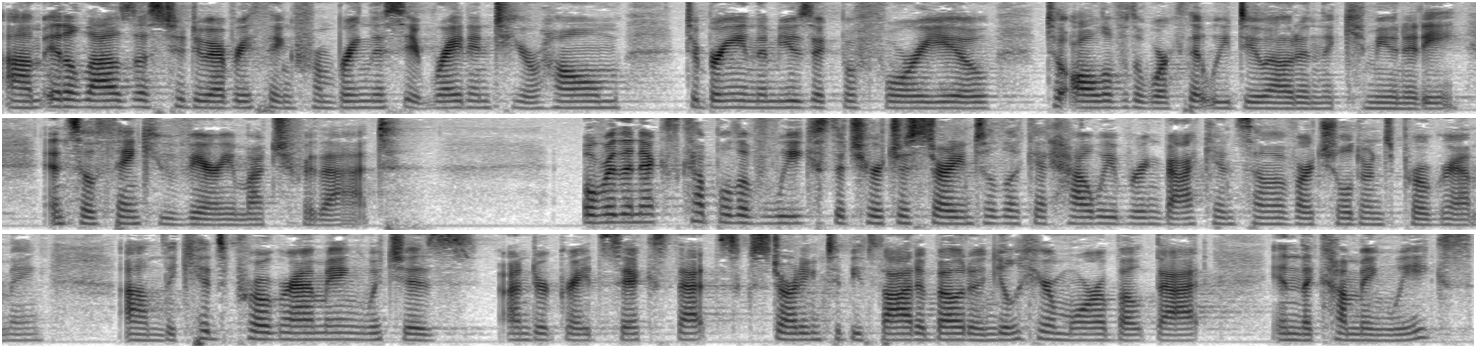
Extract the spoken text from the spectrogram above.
Um, it allows us to do everything from bring this right into your home to bringing the music before you to all of the work that we do out in the community. And so, thank you very much for that. Over the next couple of weeks, the church is starting to look at how we bring back in some of our children's programming. Um, the kids' programming, which is under grade six, that's starting to be thought about, and you'll hear more about that in the coming weeks.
